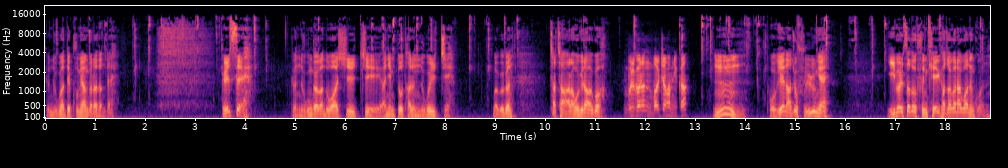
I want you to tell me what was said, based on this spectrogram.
그 누구한테 구매한 거라던데. 글쎄, 그 누군가가 노아 씨일지 아님 또 다른 누구일지. 뭐 그건 차차 알아보기로 하고. 물건은 멀쩡합니까? 음, 보기엔 아주 훌륭해. 이발사도 흔쾌히 가져가라고 하는군.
